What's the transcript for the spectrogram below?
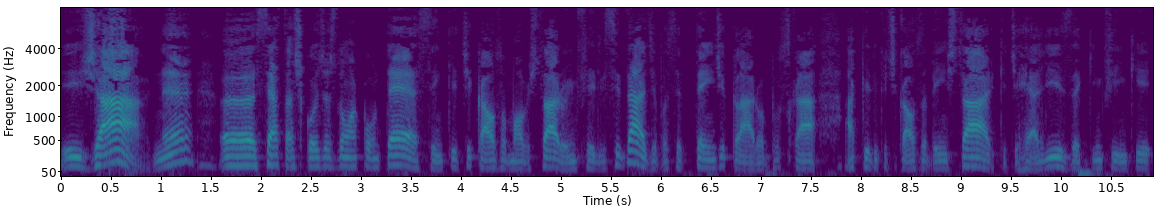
E já, né, uh, certas coisas não acontecem que te causam mal-estar ou infelicidade, você tende, claro, a buscar aquilo que te causa bem-estar, que te realiza, que, enfim, que,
